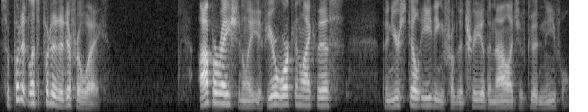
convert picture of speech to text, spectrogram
So put it let's put it a different way. Operationally, if you're working like this, then you're still eating from the tree of the knowledge of good and evil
